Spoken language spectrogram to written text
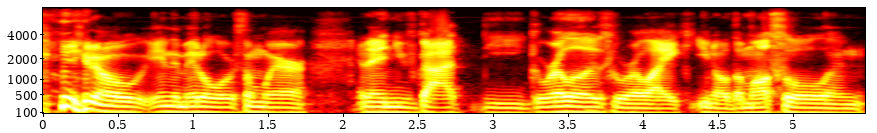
you know, in the middle or somewhere. And then you've got the gorillas who are like, you know, the muscle and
